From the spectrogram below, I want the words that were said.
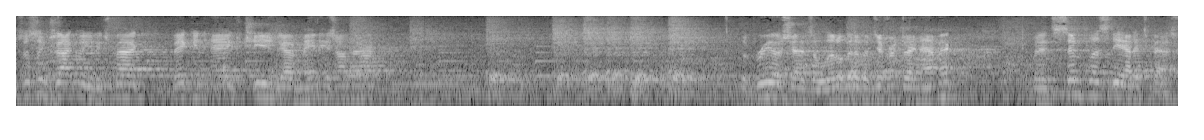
So this is exactly what you'd expect. Bacon, egg, cheese, you got mayonnaise on there. The brioche adds a little bit of a different dynamic, but it's simplicity at its best.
